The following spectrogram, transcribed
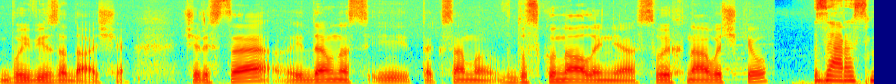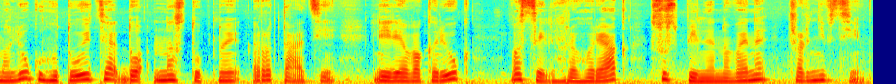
бойові задачі. Через це йде у нас і так само вдосконалення своїх навичків. Зараз малюк готується до наступної ротації. Лілія Вакарюк, Василь Григоряк, Суспільне новини, Чернівці.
